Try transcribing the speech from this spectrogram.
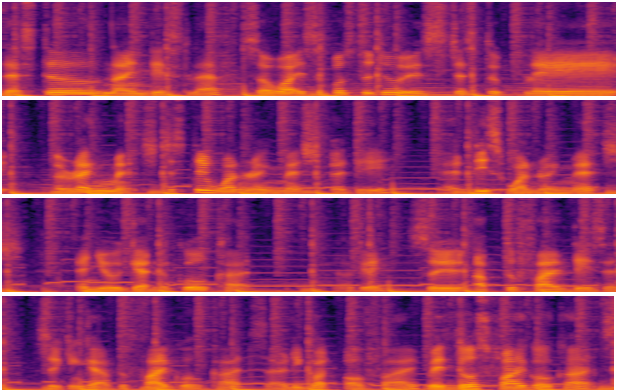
there's still 9 days left. So what you're supposed to do is just to play a rank match. Just play one rank match a day at least one rank match and you'll get a gold card okay? So up to five days eh? so you can get up to five gold cards. I already got all five. With those five gold cards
